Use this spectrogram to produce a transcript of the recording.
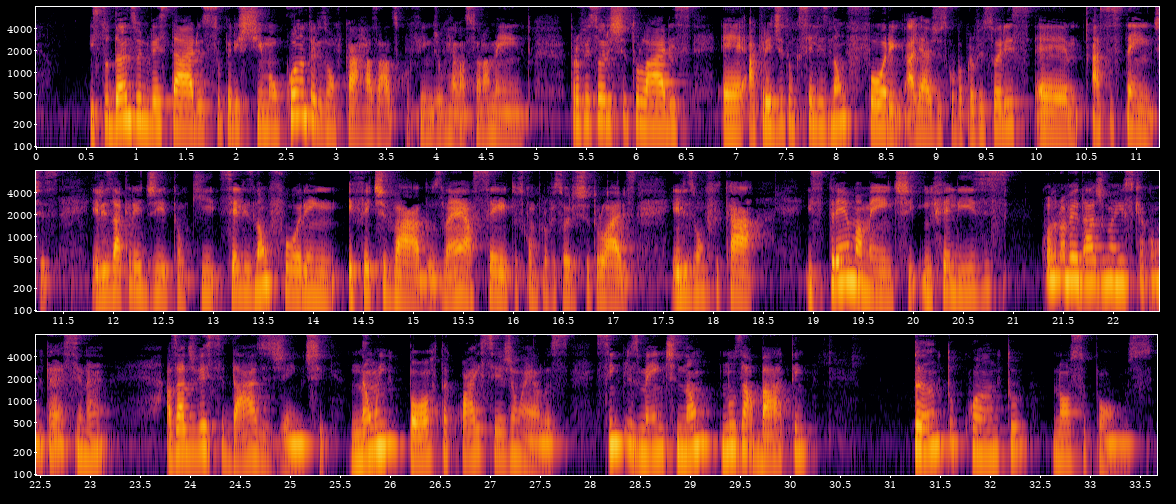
Estudantes universitários superestimam o quanto eles vão ficar arrasados com o fim de um relacionamento. Professores titulares é, acreditam que se eles não forem, aliás, desculpa, professores é, assistentes, eles acreditam que se eles não forem efetivados, né, aceitos como professores titulares, eles vão ficar extremamente infelizes, quando na verdade não é isso que acontece, né? As adversidades, gente, não importa quais sejam elas, simplesmente não nos abatem tanto quanto nós supomos.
